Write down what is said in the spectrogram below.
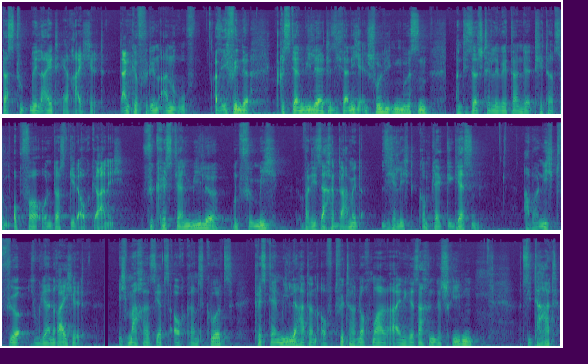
Das tut mir leid, Herr Reichelt. Danke für den Anruf. Also ich finde, Christian Miele hätte sich da nicht entschuldigen müssen. An dieser Stelle wird dann der Täter zum Opfer und das geht auch gar nicht. Für Christian Miele und für mich war die Sache damit sicherlich komplett gegessen. Aber nicht für Julian Reichelt. Ich mache es jetzt auch ganz kurz. Christian Miele hat dann auf Twitter nochmal einige Sachen geschrieben. Zitat,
